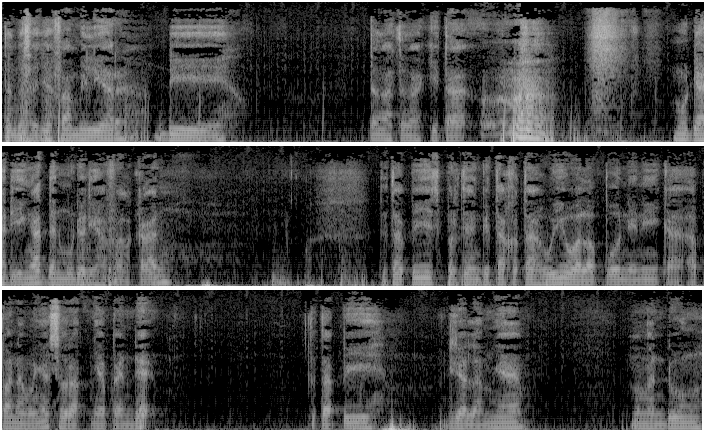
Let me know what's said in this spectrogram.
tentu saja familiar di tengah-tengah kita mudah diingat dan mudah dihafalkan. Tetapi seperti yang kita ketahui walaupun ini apa namanya suratnya pendek tetapi di dalamnya mengandung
